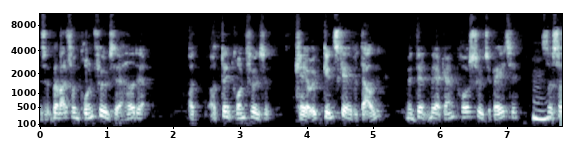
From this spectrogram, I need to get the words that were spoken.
Altså, hvad var det for en grundfølelse, jeg havde der? Og, og den grundfølelse kan jeg jo ikke genskabe dagligt, men den vil jeg gerne prøve at søge tilbage til. Mm. Så, så,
